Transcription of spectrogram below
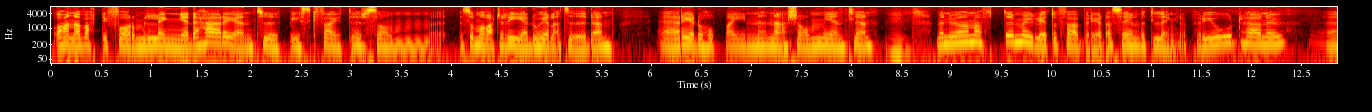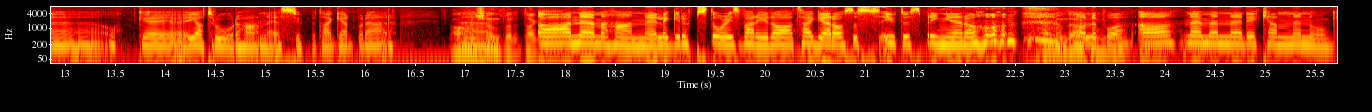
Och han har varit i form länge. Det här är en typisk fighter som, som har varit redo hela tiden. Eh, redo att hoppa in när som egentligen. Men nu har han haft eh, möjlighet att förbereda sig en lite längre period här nu. Eh, och eh, jag tror han är supertaggad på det här. Ja, han Eh, känns väldigt taggad. Ja, nej men han lägger upp stories varje dag, taggar oss och ut och springer och Ja, håller på. Ja, nej men det kan nog,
